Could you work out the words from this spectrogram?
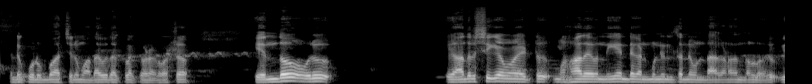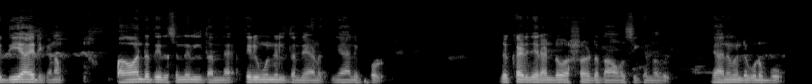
എന്റെ കുടുംബം അച്ഛനും മാതാപിതാക്കളൊക്കെ വേണം പക്ഷെ എന്തോ ഒരു യാദൃശികമായിട്ട് മഹാദേവൻ നീ എന്റെ കൺമുന്നിൽ തന്നെ ഉണ്ടാകണം എന്നുള്ളൊരു വിധിയായിരിക്കണം. ഭഗവാന്റെ തിരുസന്നിൽ തന്നെ തിരുമുന്നിൽ തന്നെയാണ് ഞാനിപ്പോൾ ഒരു കഴിഞ്ഞ രണ്ട് വർഷമായിട്ട് താമസിക്കുന്നത്. ഞാനും എന്റെ കുടുംബവും.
